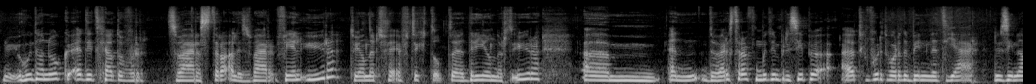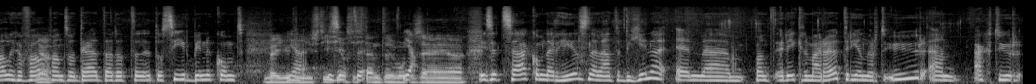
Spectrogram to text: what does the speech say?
Nu, hoe dan ook, dit gaat over zware straf, zwaar veel uren, 250 tot 300 uren. Ehm, en de werkstraf moet in principe uitgevoerd worden binnen het jaar. Dus in alle gevallen, van zodra dat het dossier binnenkomt... Bij jullie ja, justitieassistenten worden zij... Is het zaak om daar heel snel aan te beginnen. En, ehm, want reken maar uit, 300 uur en 8 uur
